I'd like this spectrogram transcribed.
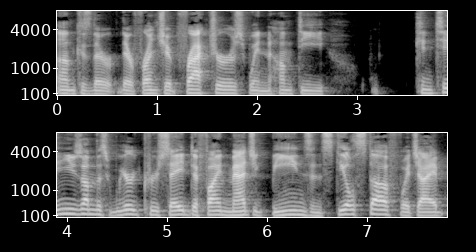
because their their friendship fractures when Humpty continues on this weird crusade to find magic beans and steal stuff, which I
